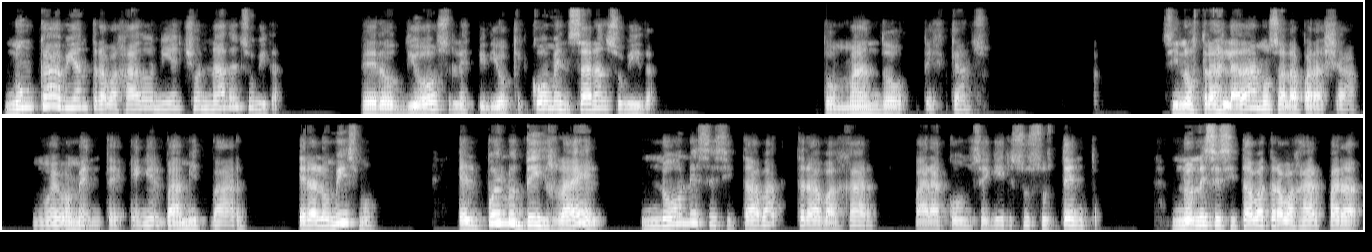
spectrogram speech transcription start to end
Nunca habían trabajado ni hecho nada en su vida. Pero Dios les pidió que comenzaran su vida tomando descanso. Si nos trasladamos a la allá nuevamente, en el Bamidbar, era lo mismo. El pueblo de Israel no necesitaba trabajar para conseguir su sustento. No necesitaba trabajar para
